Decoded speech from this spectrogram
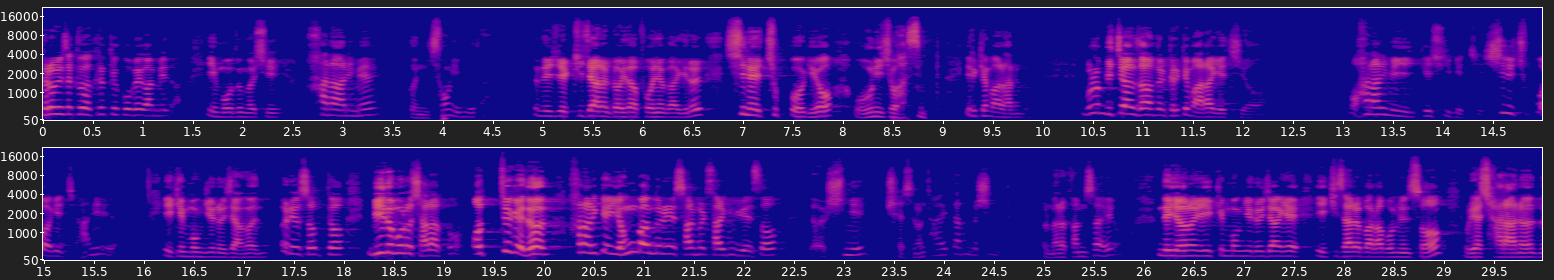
그러면서 그가 그렇게 고백합니다. 이 모든 것이 하나님의 은총입니다. 근데 이제 기자는 거기다 번역하기를 신의 축복이요 운이 좋았습니다. 이렇게 말하는 거예요. 물론 믿지 않는 사람들은 그렇게 말하겠죠. 뭐 하나님이 계시겠지 신이 축복하겠지 아니에요 이 김봉준 의장은 어려서부터 믿음으로 자랐고 어떻게든 하나님께 영광 돌리는 삶을 살기 위해서 열심히 최선을 다했다는 것입니다 얼마나 감사해요 근데 저는 이 김봉준 의장의 이 기사를 바라보면서 우리가 잘 아는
